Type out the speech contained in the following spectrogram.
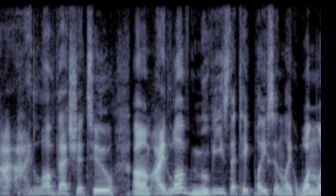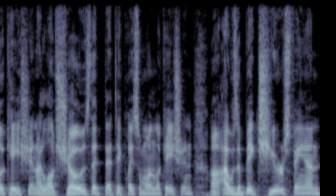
I, I love that shit too. Um, I love movies that take place in like one location. I love shows that, that take place in one location. Uh, I was a big Cheers fan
